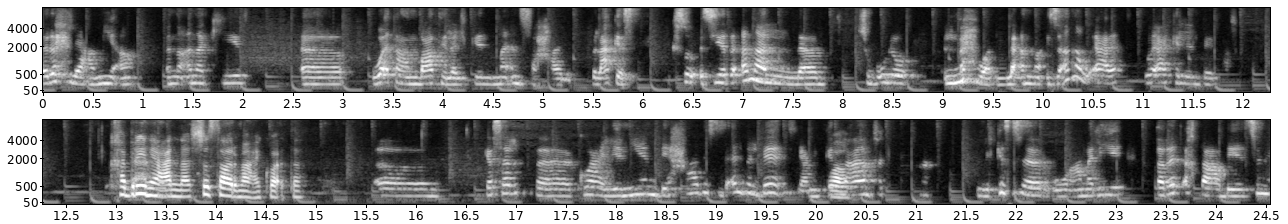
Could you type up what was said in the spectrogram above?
رحلة عميقة إنه أنا كيف آه وقت عم بعطي للكل ما أنسى حالي. بالعكس يصير أنا شو بيقولوا المحور لأنه إذا أنا وقعت وقع كل البيت. خبريني أنا- عنها شو صار معك وقتها؟ آه، كسرت كوع اليمين بحادث بقلب البيت. يعني كل واو. العالم فكر الكسر وعملية. اضطريت أخضع بسنة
